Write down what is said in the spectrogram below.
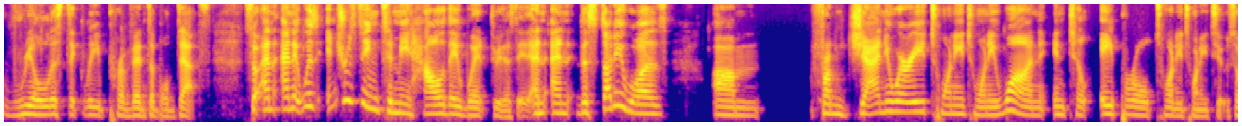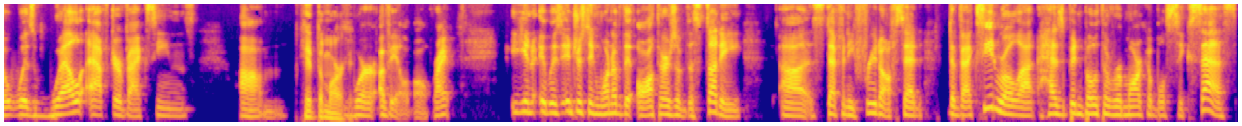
realistically preventable deaths. So, and and it was interesting to me how they went through this. And and the study was um from January 2021 until April 2022. So it was well after vaccines um, hit the market were available, right? You know, it was interesting. One of the authors of the study, uh, Stephanie Friedhoff, said the vaccine rollout has been both a remarkable success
